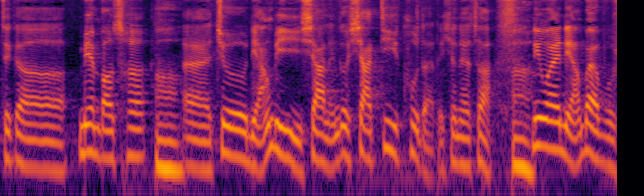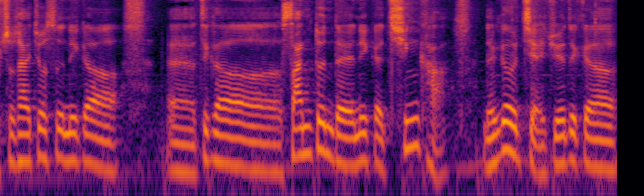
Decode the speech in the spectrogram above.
这个面包车，呃，就两米以下能够下地库的，现在是吧？另外两百五十台就是那个，呃，这个三吨的那个轻卡，能够解决这个，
